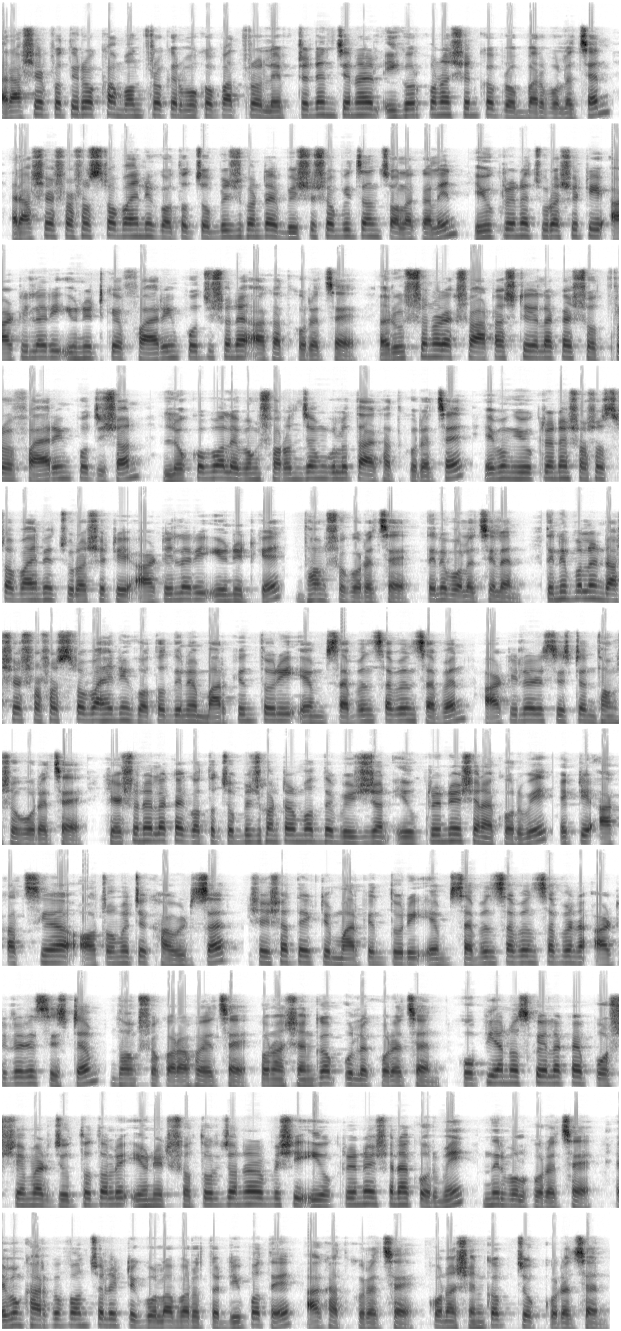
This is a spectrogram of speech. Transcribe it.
রাশিয়ার প্রতিরক্ষা মন্ত্রকের মুখপাত্র লেফটেন্যান্ট জেনারেল ইগোর কোনাশেনকভ রোববার বলেছেন রাশিয়ার সশস্ত্র বাহিনী গত চব্বিশ ঘন্টায় বিশেষ অভিযান চলাকালীন ইউক্রেনের চুরাশিটি আর্টিলারি ইউনিটকে ফায়ারিং পজিশনে আঘাত করেছে। রুশ সেনার একশো আঠাশটি এলাকায় শত্রুর ফায়ারিং পজিশন, লোকবল এবং সরঞ্জামগুলোতে আঘাত করেছে এবং ইউক্রেনের সশস্ত্র বাহিনীর চুরাশিটি আর্টিলারি ইউনিটকে ধ্বংস করেছে, তিনি বলেছিলেন। তিনি বলেন, রাশিয়ার সশস্ত্র বাহিনী গতদিনে মার্কিন তৈরি M seven seven seven artillery system ধ্বংস করেছে। খেসন এলাকায় গত চব্বিশ ঘণ্টার মধ্যে বিশ জন ইউক্রেনীয় সেনাকর্মী একটি আকাৎসিয়া অটোমেটিক হাউইটসার সেই সাথে একটি মার্কিন তৈরি M seven seven seven artillery system ধ্বংস করা হয়েছে কোনাশেনকভ উল্লেখ করেছেন। কোপিয়ানস্কো এলাকায় পশ্চিমের যুদ্ধদলের ইউনিট সত্তর জনেরও বেশি ইউক্রেনীয় সেনাকর্মী নির্মূল করেছে এবং খার্কভ অঞ্চলে একটি গোলাবারুদের ডিপোতে আঘাত করেছে কোনাশেনকভ যোগ করেছেন।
